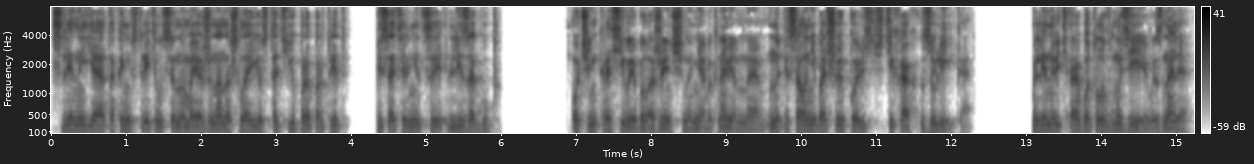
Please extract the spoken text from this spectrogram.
С Леной я так и не встретился, но моя жена нашла ее статью про портрет писательницы Лиза Губ. Очень красивая была женщина, необыкновенная. Написала небольшую повесть в стихах «Зулейка». Лена ведь работала в музее, вы знали?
